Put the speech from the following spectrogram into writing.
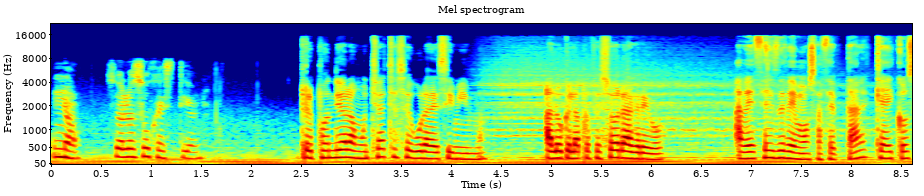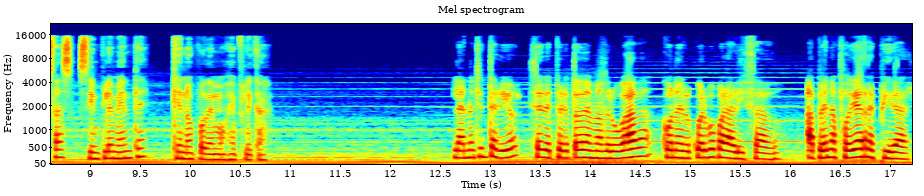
No, solo su gestión. Respondió la muchacha segura de sí misma, a lo que la profesora agregó. A veces debemos aceptar que hay cosas simplemente que no podemos explicar. La noche anterior se despertó de madrugada con el cuerpo paralizado. Apenas podía respirar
